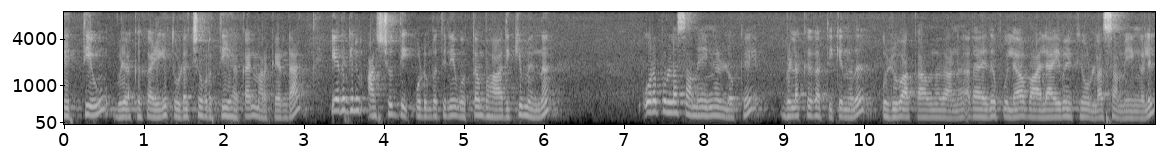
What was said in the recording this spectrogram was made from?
നിത്യവും വിളക്ക് കഴുകി തുടച്ച് വൃത്തിയാക്കാൻ മറക്കേണ്ട. ഏതെങ്കിലും അശുദ്ധി കുടുംബത്തിനെ മൊത്തം ബാധിക്കുമെന്ന് ഉറപ്പുള്ള സമയങ്ങളിലൊക്കെ വിളക്ക് കത്തിക്കുന്നത് ഒഴിവാക്കാവുന്നതാണ്. അതായത് പുല വാലായ്മയൊക്കെ ഉള്ള സമയങ്ങളിൽ.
